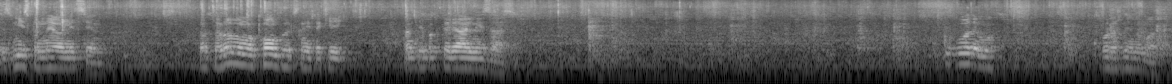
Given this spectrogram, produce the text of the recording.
з містом неоміцин. Тобто робимо комплексний такий антибактеріальний засіб. Вводимо порожнину матки.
